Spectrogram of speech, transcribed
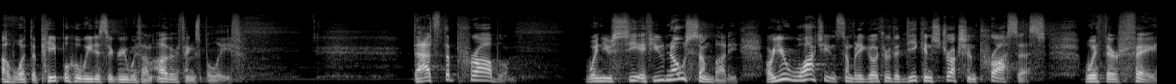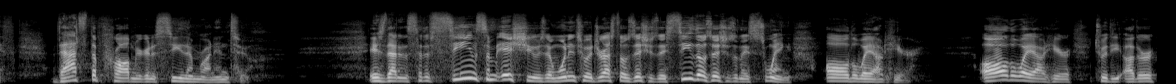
of what the people who we disagree with on other things believe. That's the problem. When you see, if you know somebody or you're watching somebody go through the deconstruction process with their faith, that's the problem you're going to see them run into is that instead of seeing some issues and wanting to address those issues, they see those issues and they swing all the way out here, all the way out here to the other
